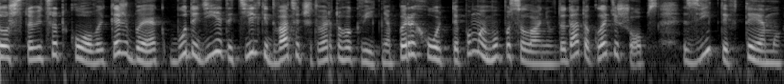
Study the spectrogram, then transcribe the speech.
Тож 100% кешбек буде діяти тільки 24 квітня. Переходьте по моєму посиланню в додаток Letyshops, звідти в тему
